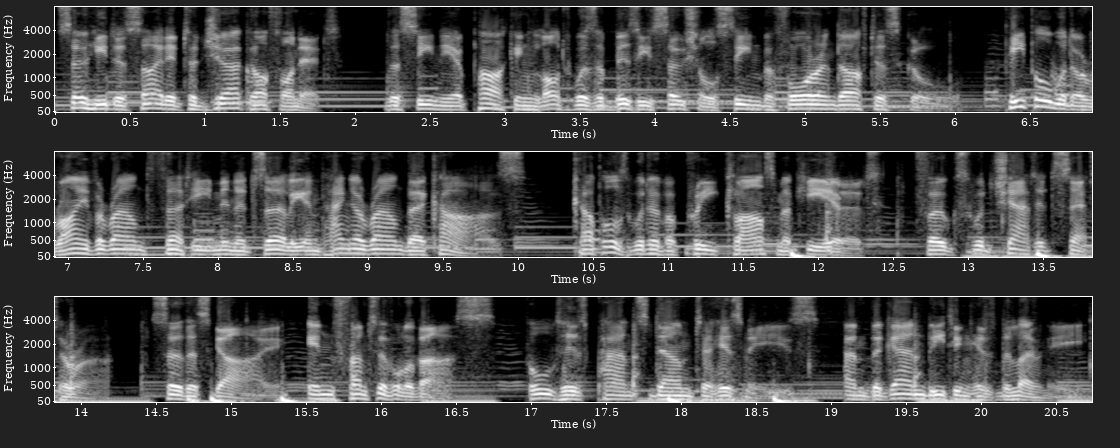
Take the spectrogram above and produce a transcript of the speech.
so he decided to jerk off on it. The senior parking lot was a busy social scene before and after school. People would arrive around 30 minutes early and hang around their cars. Couples would have a pre-class maquillage, folks would chat etc. So this guy, in front of all of us, pulled his pants down to his knees and began beating his baloney.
